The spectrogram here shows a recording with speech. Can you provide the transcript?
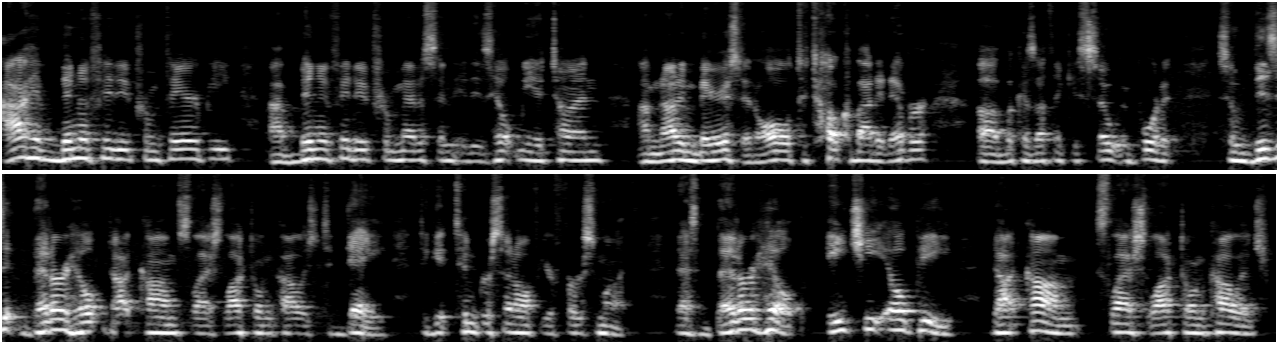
I have benefited from therapy. I've benefited from medicine. It has helped me a ton. I'm not embarrassed at all to talk about it ever uh, because I think it's so important. So visit betterhelp.com slash locked on college today to get 10% off your first month. That's betterhelp, H-E-L-P dot com slash locked on college.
